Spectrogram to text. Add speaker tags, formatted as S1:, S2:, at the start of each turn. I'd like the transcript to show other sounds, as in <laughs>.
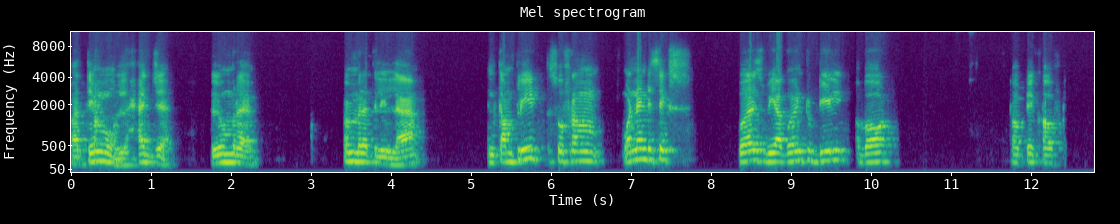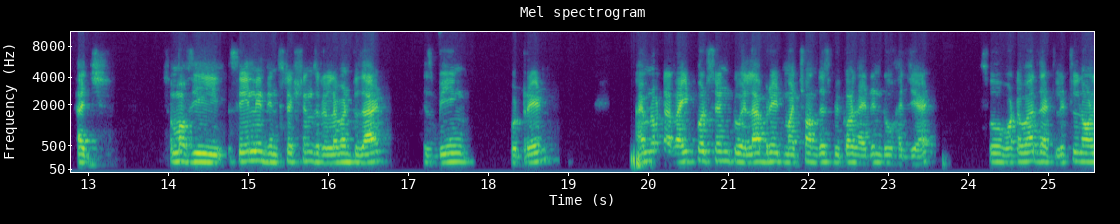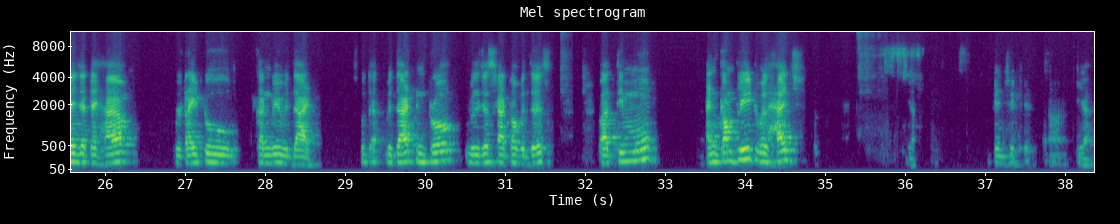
S1: Watimul Hajj Lumra Umratilillah. In complete, so from 196 verse, we are going to deal about topic of Hajj. Some of the salient instructions relevant to that is being portrayed. I'm not a right person to elaborate much on this because I didn't do Hajj yet. So whatever that little knowledge that I have, we'll try to convey with that. So that with that intro, we'll just start off with this. Fatimu and complete will Hajj. Yeah, you can check it. Uh, yeah.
